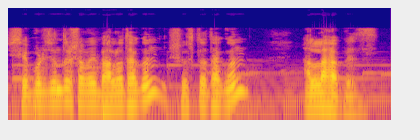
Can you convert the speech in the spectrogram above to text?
সে পর্যন্ত সবাই ভালো থাকুন, সুস্থ থাকুন। আল্লাহ হাফেজ।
